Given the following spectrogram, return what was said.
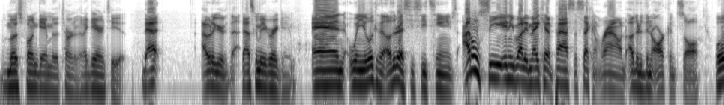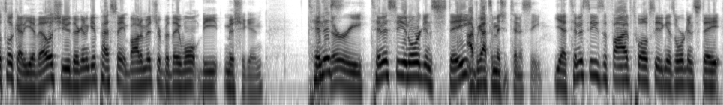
most fun game of the tournament. I guarantee it. That I would agree with that. That's going to be a great game. And when you look at the other SEC teams, I don't see anybody making it past the second round other than Arkansas. Well, let's look at it. You have LSU. They're going to get past St. Bonaventure, but they won't beat Michigan. Tennessee, Missouri. Tennessee and Oregon State. I forgot to mention Tennessee. yeah, Tennessee's the 5-12 seed against Oregon State.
